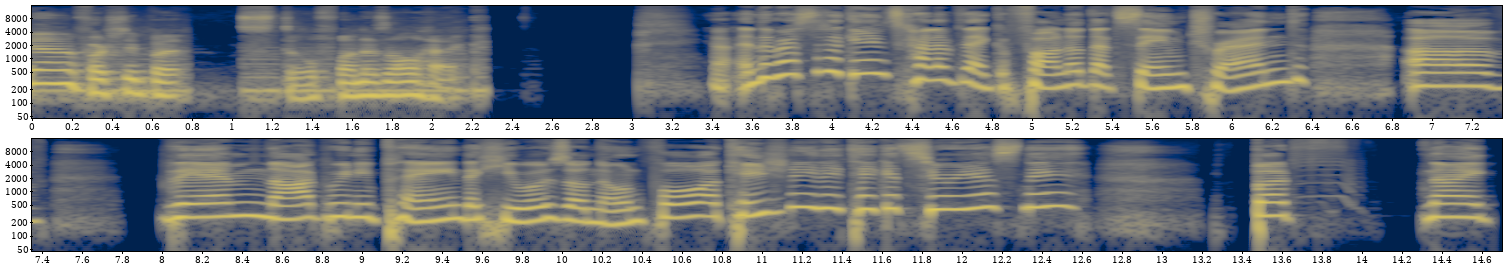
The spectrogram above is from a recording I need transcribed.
yeah, unfortunately, but still fun as all heck. Yeah, and the rest of the games kind of like follow that same trend of them not really playing the heroes they're known for. Occasionally they take it seriously, but like,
